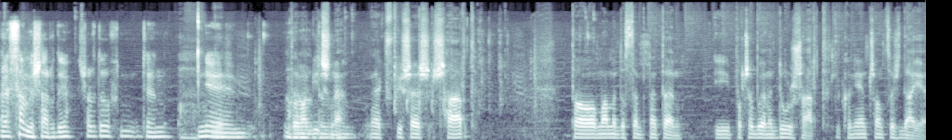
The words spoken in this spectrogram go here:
Ale same szardy. Szardów ten. Nie. Te Aha, magiczne. dobra. Jak wpiszesz shard, to mamy dostępne ten. I potrzebujemy dual shard. Tylko nie wiem, czy on coś daje.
